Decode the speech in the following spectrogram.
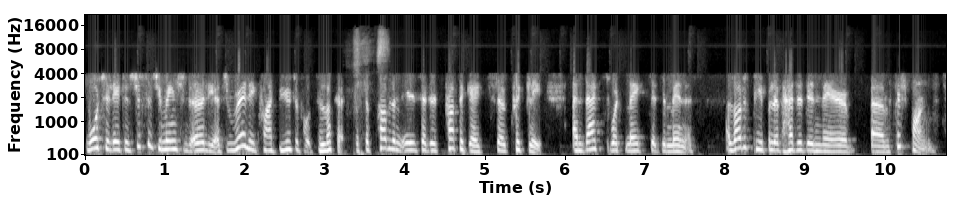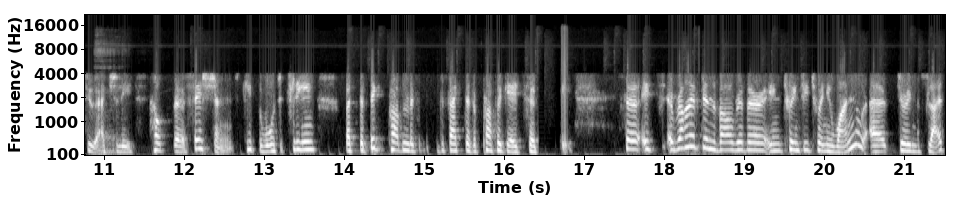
water lettuce, just as you mentioned earlier, it's really quite beautiful to look at. But the problem is that it propagates so quickly, and that's what makes it a menace. A lot of people have had it in their um, fish ponds to actually help the fish and keep the water clean. But the big problem is the fact that it propagates so quickly. So it arrived in the Vaal River in 2021 uh, during the floods.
